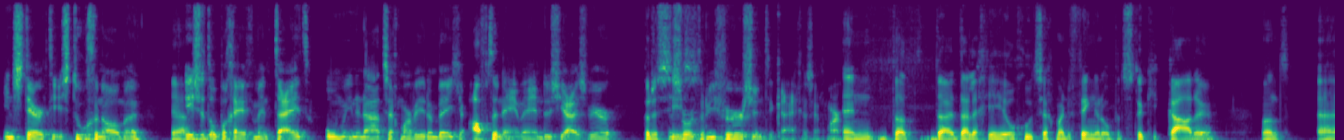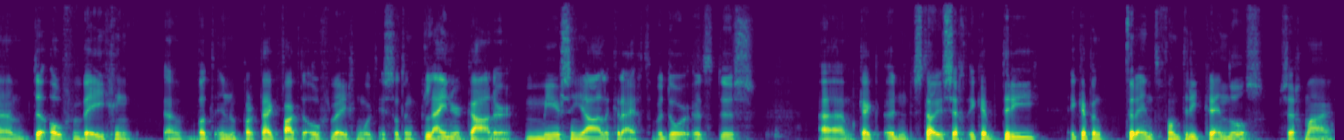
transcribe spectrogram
in sterkte is toegenomen, Ja, is het op een gegeven moment tijd om inderdaad zeg maar, weer een beetje af te nemen. En dus juist weer een soort reversion te krijgen, zeg maar. En dat, daar, daar leg je heel goed zeg maar, de vinger op het stukje kader. Want ehm, de overweging, eh, wat in de praktijk vaak de overweging wordt, is dat een kleiner kader meer signalen krijgt. Waardoor het dus. ehm, kijk, een, stel je zegt: ik heb, drie, ik heb een trend van drie candles, zeg maar.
